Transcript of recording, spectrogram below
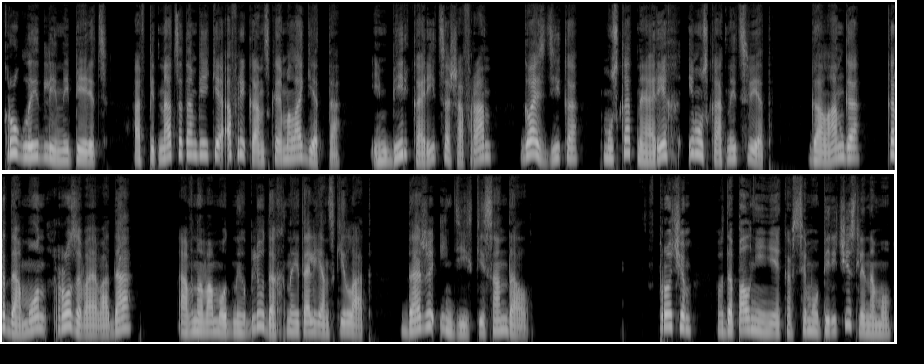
круглый и длинный перец, а в XV веке африканская малагетта, имбирь, корица, шафран, гвоздика, мускатный орех и мускатный цвет, галанга, кардамон, розовая вода, а в новомодных блюдах на итальянский лад даже индийский сандал. Впрочем, в дополнение ко всему перечисленному,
